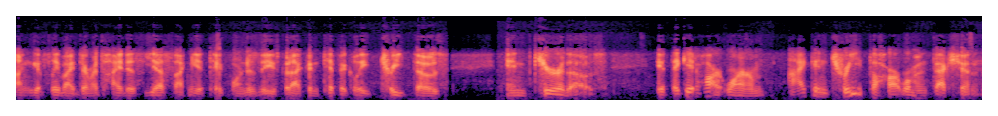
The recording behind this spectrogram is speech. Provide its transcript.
I can get flea-bite dermatitis. Yes, I can get tick-borne disease, but I can typically treat those and cure those. If they get heartworm, I can treat the heartworm infection,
